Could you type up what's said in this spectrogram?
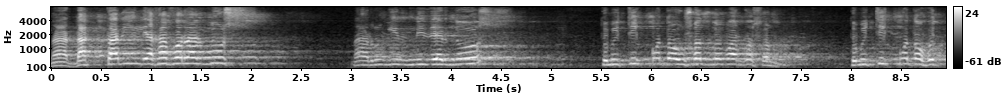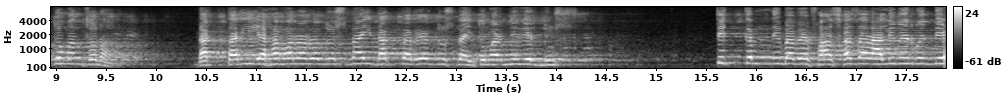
না ডাক্তারি লেখাপড়ার দোষ না রুগীর নিজের দোষ? তুমি ঠিক মতো ঔষধ ব্যবহার করছ না। তুমি ঠিক মতো হত্য মানছ না। ডাক্তারি লেখাপড়ারও দোষ নাই, ডাক্তারের দোষ নাই, তোমার নিজের দোষ। ঠিক তেমনিভাবে পাঁচ হাজার আলিমের মধ্যে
